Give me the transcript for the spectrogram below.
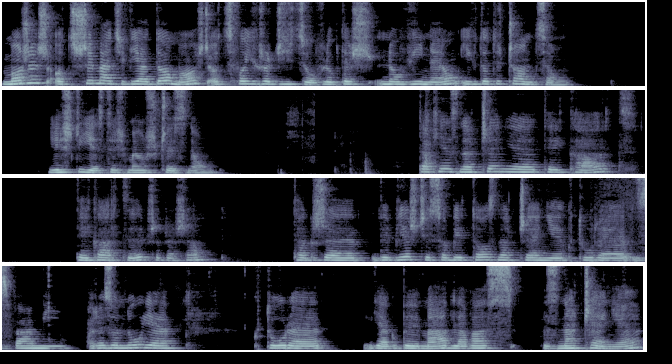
Możesz otrzymać wiadomość od swoich rodziców lub też nowinę ich dotyczącą jeśli jesteś mężczyzną. Takie znaczenie tej kart, tej karty, przepraszam. Także wybierzcie sobie to znaczenie, które z Wami rezonuje, które jakby ma dla Was znaczenie.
